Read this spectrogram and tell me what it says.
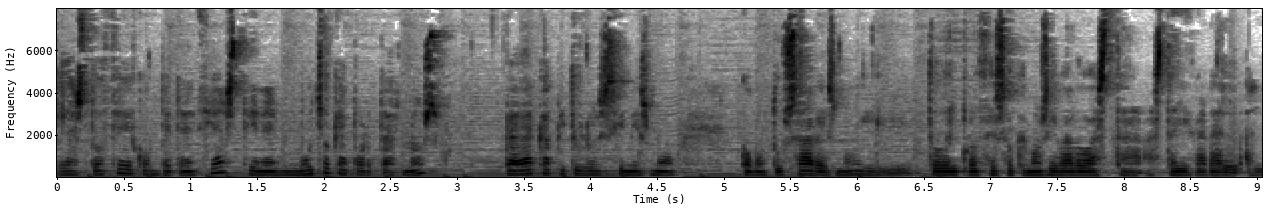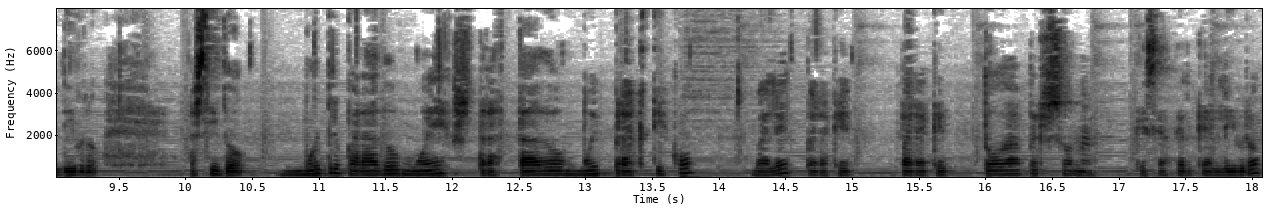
las 12 competencias tienen mucho que aportarnos, cada capítulo en sí mismo como tú sabes, ¿no? y todo el proceso que hemos llevado hasta, hasta llegar al, libro ha sido muy preparado, muy extractado, muy práctico, ¿vale? Para que, para que toda persona que se acerque al libro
